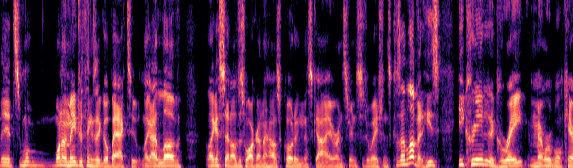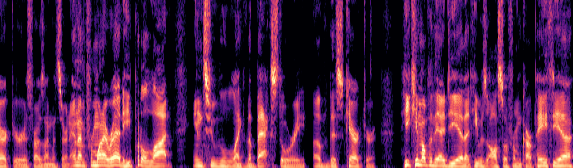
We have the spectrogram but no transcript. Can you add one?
it's one of the major things I go back to. Like I love like I said, I'll just walk around the house quoting this guy or in certain situations cuz I love it. He's he created a great memorable character as far as I'm concerned. And from what I read, he put a lot into like the backstory of this character. He came up with the idea that he was also from Carpathia,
